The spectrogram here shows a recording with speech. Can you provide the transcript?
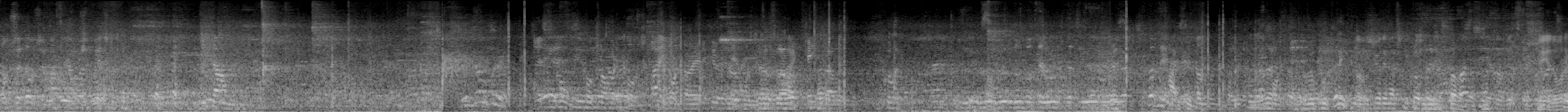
Dobrze, dobrze, maska musi być. Witamy. Coach Robert Coach. Hi, Nije dobro.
